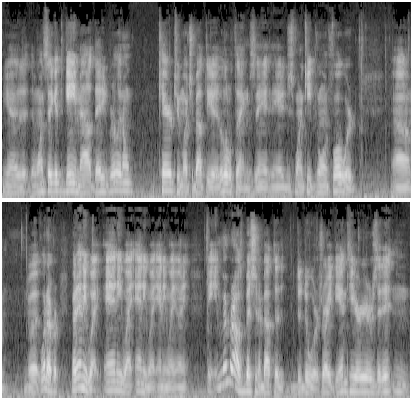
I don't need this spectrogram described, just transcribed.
you know. Once they get the game out, they really don't care too much about the little things. They, they just want to keep going forward. Um, whatever. But anyway, anyway, anyway, anyway, anyway. Remember, I was bitching about the the doors, right? The interiors. They didn't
